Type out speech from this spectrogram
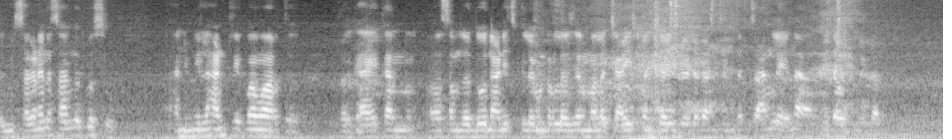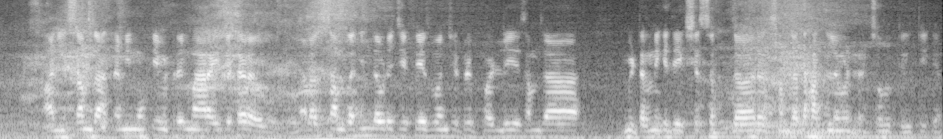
तर मी सगळ्यांना सांगत बसू. आणि मी लहान ट्रिपा मारतो. तर काय कारण समजा दोन अडीच किलोमीटरला जर मला चाळीस पंचेचाळीस भेटत असतील तर चांगलं आहे ना विदाऊट मीटर आणि समजा आता मी मोठी ट्रिप मारायची ठरवली. मला समजा हिंदवडीची फेज वनची ट्रिप पडली समजा मीटरने किती एकशे सत्तर समजा दहा किलोमीटरचे होतील ठीक आहे.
